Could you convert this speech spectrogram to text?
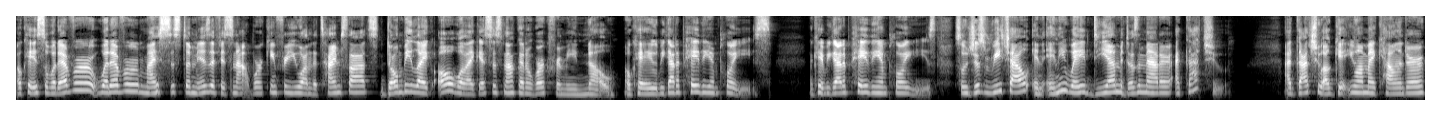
Okay, so whatever whatever my system is, if it's not working for you on the time slots, don't be like, oh well, I guess it's not gonna work for me. No. Okay, we gotta pay the employees. Okay, we got to pay the employees. So just reach out in any way, DM, it doesn't matter. I got you. I got you. I'll get you on my calendar.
